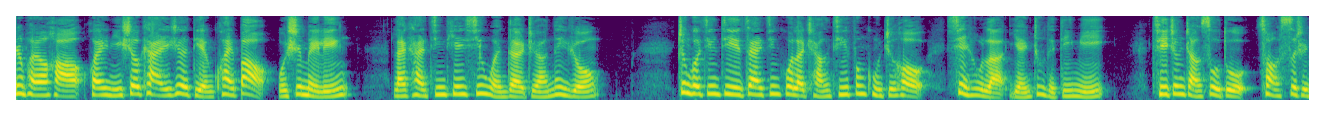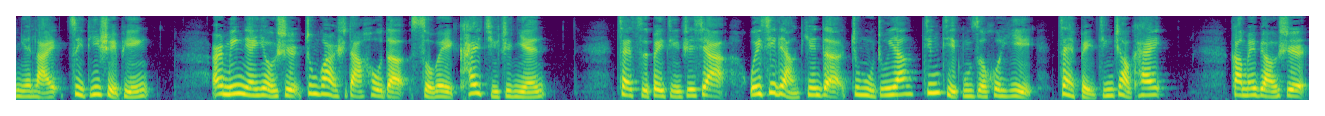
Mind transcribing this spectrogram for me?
众朋友好，欢迎您收看热点快报，我是美玲。来看今天新闻的主要内容：中国经济在经过了长期风控之后，陷入了严重的低迷，其增长速度创四十年来最低水平。而明年又是中国二十大后的所谓开局之年，在此背景之下，为期两天的中共中央经济工作会议在北京召开。港媒表示，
